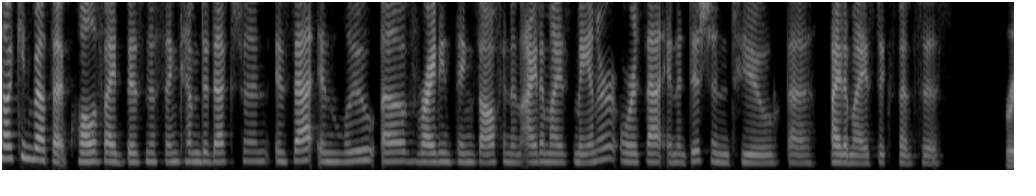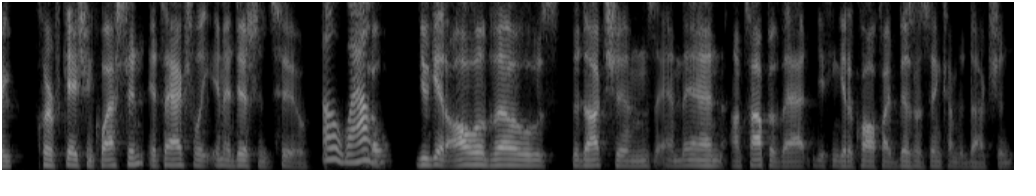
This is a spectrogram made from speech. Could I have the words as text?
Talking about that qualified business income deduction, is that in lieu of writing things off in an itemized manner, or is that in addition to the itemized expenses? Great clarification question. It's actually in addition to. Oh, wow. So you get all of those deductions. And then on top of that, you can get a qualified business income deduction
